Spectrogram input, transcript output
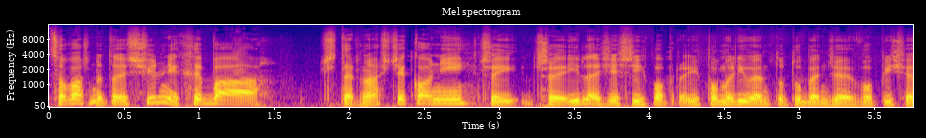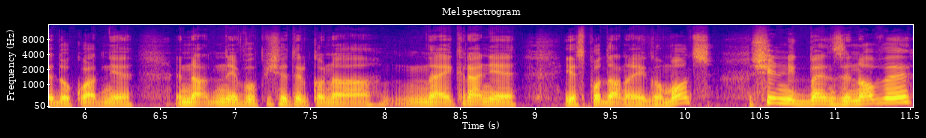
Co ważne, to jest silnik chyba 14 koni, czy, czy ileś, jeśli pomyliłem, to tu będzie w opisie dokładnie, na, nie w opisie, tylko na, na ekranie jest podana jego moc. Silnik benzynowy,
